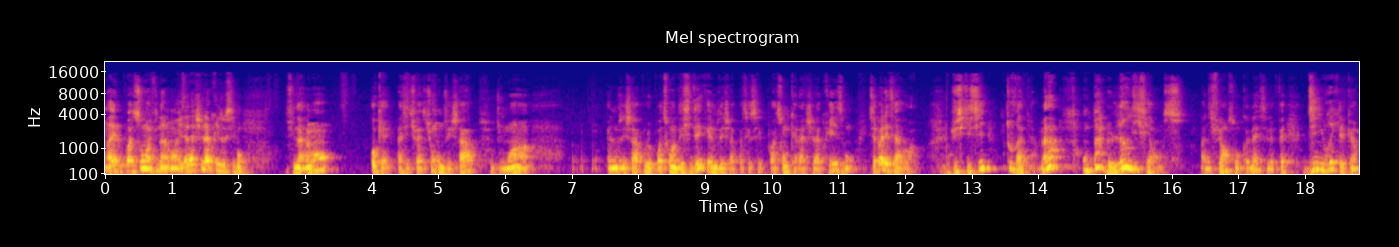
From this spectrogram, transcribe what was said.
on avait le poisson, et finalement, il a lâché la prise aussi. Bon, finalement, ok, la situation nous échappe, ou du moins, elle nous échappe, ou le poisson a décidé qu'elle nous échappe, parce que c'est le poisson qui a lâché la prise. Bon, il ne s'est pas laissé avoir. Jusqu'ici, tout va bien. Maintenant, on parle de l'indifférence. L'indifférence, on connaît, c'est le fait d'ignorer quelqu'un.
